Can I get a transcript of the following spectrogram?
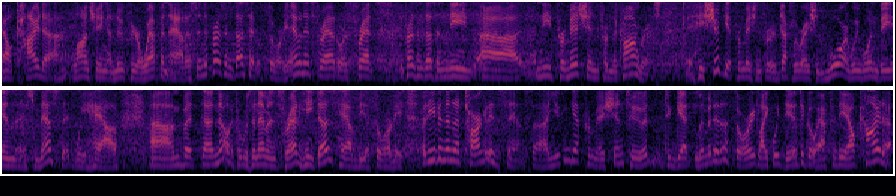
Al Qaeda launching a nuclear weapon at us, and the president does have authority, imminent threat or threat, the president doesn't need uh, need permission from the Congress. He should get permission for a declaration of war, and we wouldn't be in this mess that we have. Um, but uh, no, if it was an imminent threat, he does have the authority. But even in a targeted sense, uh, you can get permission to to get limited authority, like we did to go after the Al Qaeda.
